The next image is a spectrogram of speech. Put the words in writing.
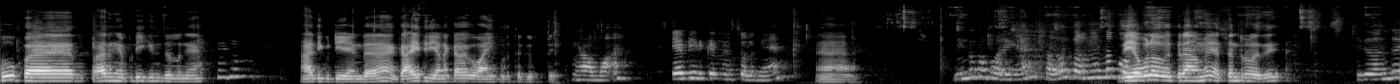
சூப்பர். பாருங்க எப்படி இருக்குன்னு சொல்லுங்க. ஆதிக்குட்டி இந்த காயத்ரி எனக்காக வாங்கி கொடுத்த கிஃப்ட் ஆமா. எப்படி இருக்குன்னு சொல்லுங்க. இது எவ்வளவு கிராமு? எத்தனை ரூபா இது வந்து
